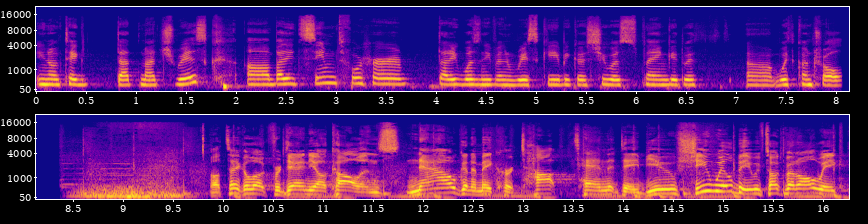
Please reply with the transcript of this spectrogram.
you know take that much risk. Uh, but it seemed for her that it wasn't even risky because she was playing it with uh, with control. Well, take a look for Danielle Collins, now going to make her top 10 debut. She will be, we've talked about it all week,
